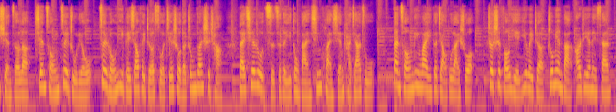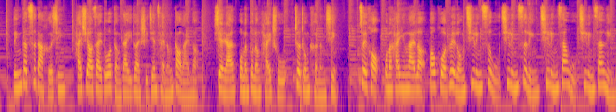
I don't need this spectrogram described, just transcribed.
选择了先从最主流、最容易被消费者所接受的终端市场来切入此次的移动版新款显卡家族。但从另外一个角度来说，这是否也意味着桌面版 RDNA 三？零的次大核心还需要再多等待一段时间才能到来呢。显然，我们不能排除这种可能性。最后，我们还迎来了包括锐龙七零四五、七零四零、七零三五、七零三零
